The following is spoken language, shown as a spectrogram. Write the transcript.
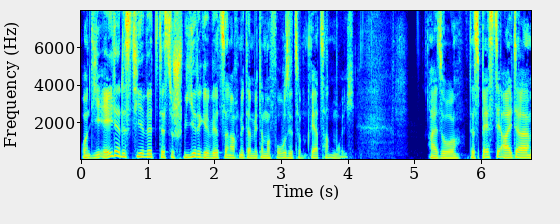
Und je älter das Tier wird, desto schwieriger wird es dann auch mit der Metamorphose zum Querzahnmolch. Also das beste Alter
